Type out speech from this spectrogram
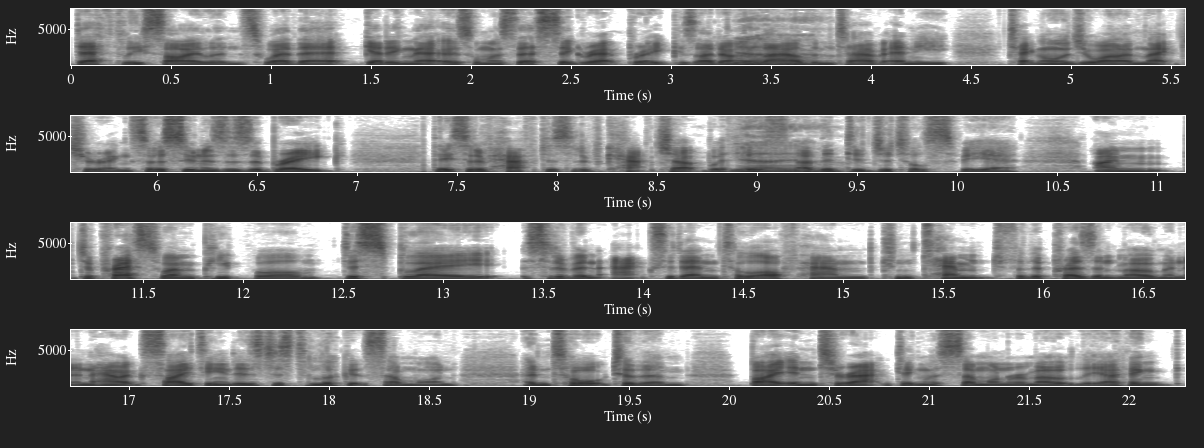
deathly silence where they're getting their it's almost their cigarette break because I don't Yeah, allow them to have any technology while I'm lecturing. So as soon as there's a break, they sort of have to sort of catch up with Yeah, this yeah. other digital sphere. I'm depressed when people display sort of an accidental offhand contempt for the present moment and how exciting it is just to look at someone and talk to them by interacting with someone remotely. I think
